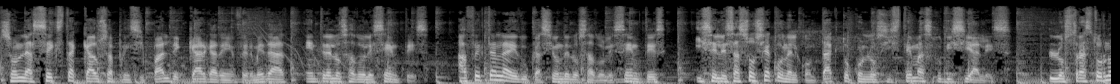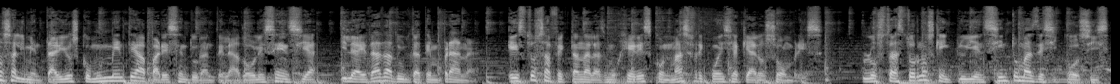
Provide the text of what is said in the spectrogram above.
son la sexta causa principal de carga de enfermedad entre los adolescentes. Afectan la educación de los adolescentes y se les asocia con el contacto con los sistemas judiciales. Los trastornos alimentarios comúnmente aparecen durante la adolescencia y la edad adulta temprana. Estos afectan a las mujeres con más frecuencia que a los hombres. Los trastornos que incluyen síntomas de psicosis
